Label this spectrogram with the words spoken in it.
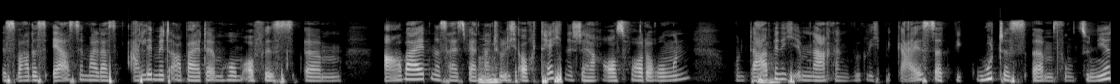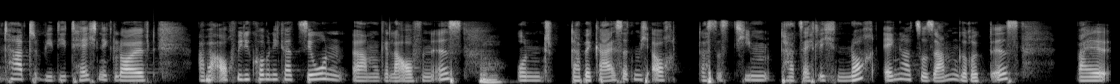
Es war das erste Mal, dass alle Mitarbeiter im Homeoffice ähm, arbeiten. Das heißt, wir hatten mhm. natürlich auch technische Herausforderungen. Und da bin ich im Nachgang wirklich begeistert, wie gut es ähm, funktioniert hat, wie die Technik läuft, aber auch wie die Kommunikation ähm, gelaufen ist. Mhm. Und da begeistert mich auch, dass das Team tatsächlich noch enger zusammengerückt ist, weil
